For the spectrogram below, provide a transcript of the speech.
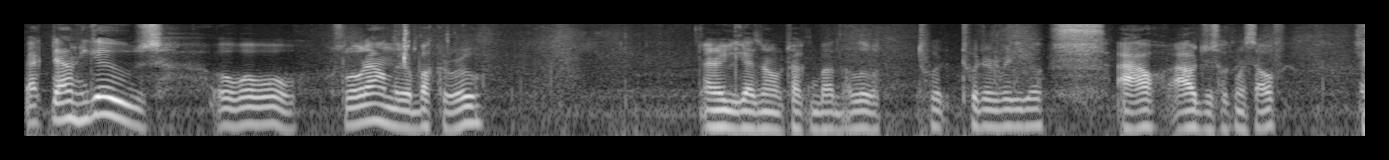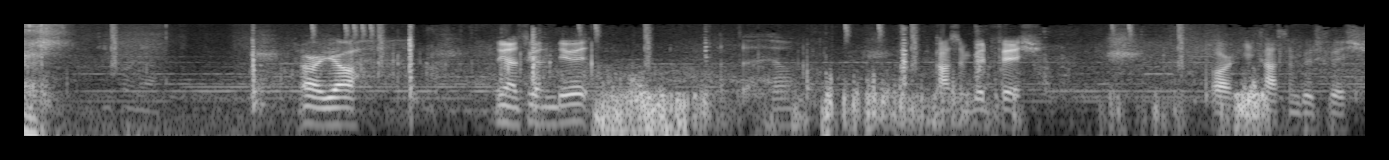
Back down he goes. Oh, whoa, whoa. Slow down there, buckaroo. I know you guys know what I'm talking about in the little twi- Twitter video. Ow, I'll just hook myself. Alright, y'all. I think that's gonna do it. What the hell? Caught some good fish. Or he caught some good fish.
